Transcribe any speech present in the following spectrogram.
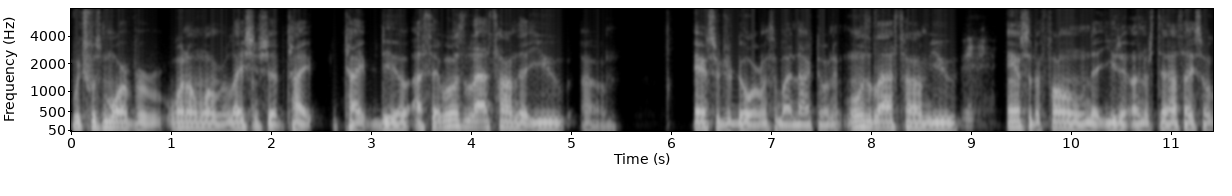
which was more of a one-on-one relationship type type deal. I said, "When was the last time that you um, answered your door when somebody knocked on it? When was the last time you answered a phone that you didn't understand?" I like, "So,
